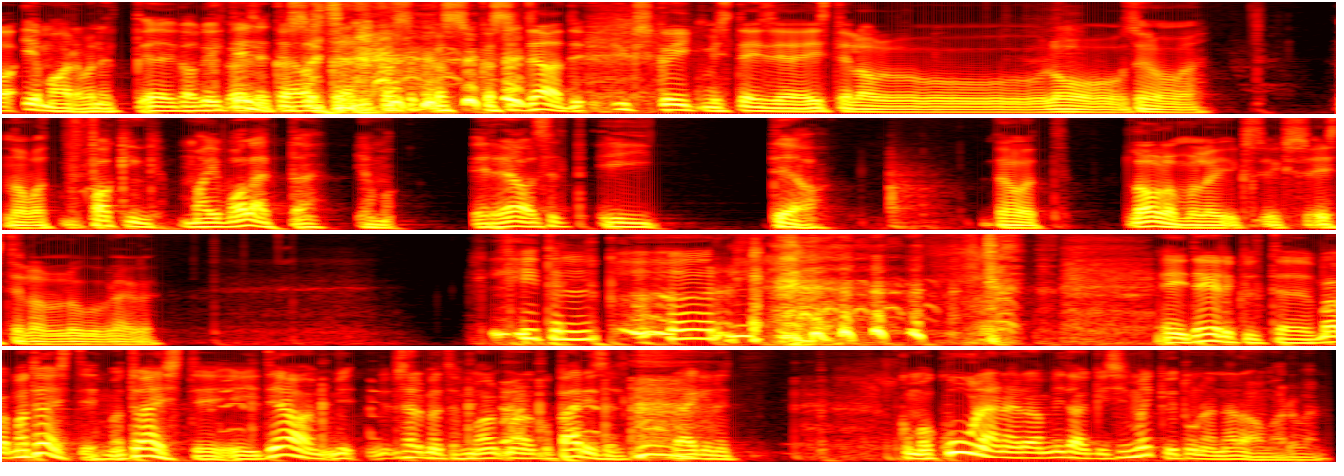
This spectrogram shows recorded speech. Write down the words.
ma, ja ma arvan, et äh, ka kõik teised kas, teavad kas, seda. kas, kas, kas sa tead ükskõik mis teise Eesti Laulu loo sõnu või? No vot, Fucking, ma ei valeta ja ma reaalselt ei tea. no vot, laula mulle üks, üks Eesti Laulu lugu praegu. Little girl. ei, tegelikult äh, ma, ma tõesti, ma tõesti ei tea, selles mõttes ma, ma nagu päriselt räägin, et kui ma kuulen ära midagi, siis ma ikkagi tunnen ära, ma arvan,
